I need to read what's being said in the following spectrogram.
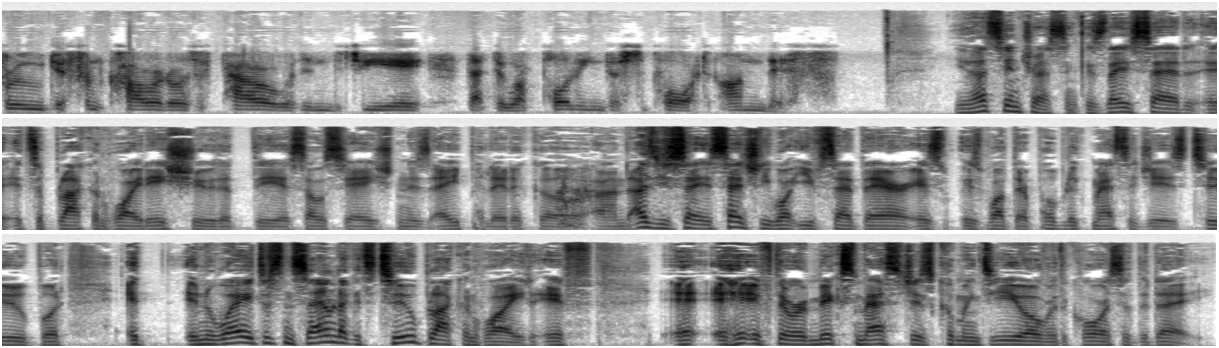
through different corridors of power within the GAA, that they were pulling their support on this. Yeah, that's interesting because they said it's a black and white issue that the association is apolitical, mm. and as you say, essentially what you've said there is, is what their public message is too. But it, in a way, it doesn't sound like it's too black and white if if there were mixed messages coming to you over the course of the day.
